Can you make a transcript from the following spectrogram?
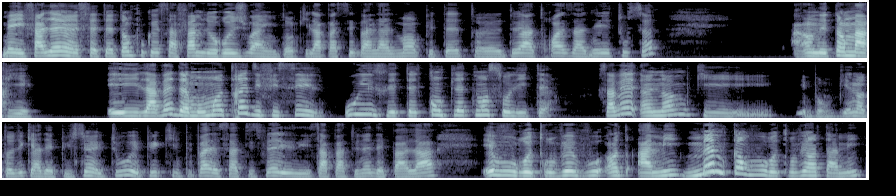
mais il fallait un certain temps pour que sa femme le rejoigne. Donc, il a passé banalement peut-être euh, deux à trois années tout seul en étant marié. Et il avait des moments très difficiles où il était complètement solitaire savez, un homme qui, bon, bien entendu, qui a des pulsions et tout, et puis qui ne peut pas les satisfaire, et sa partenaire n'est pas là, et vous retrouvez, vous, entre amis, même quand vous vous retrouvez entre amis,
